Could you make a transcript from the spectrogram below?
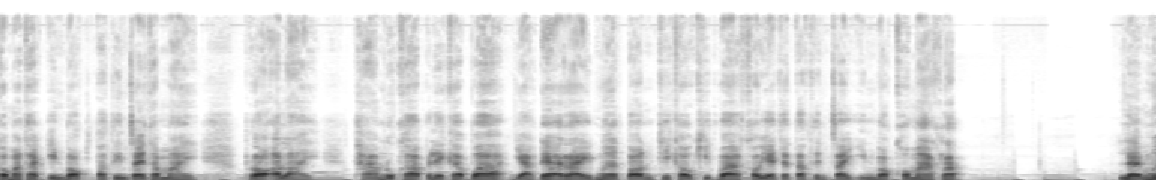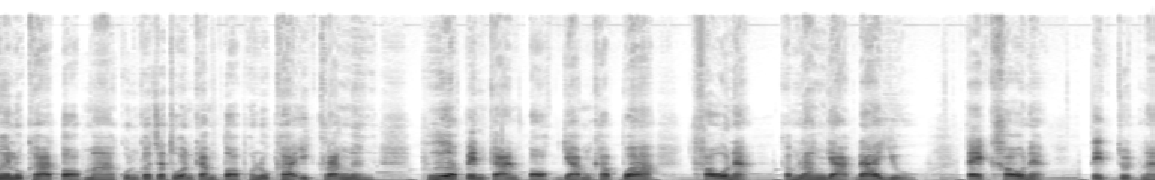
เข้ามาทักอินบ็อกซ์ตัดสินใจทำไม เพราะอะไรถามลูกค้าไปเลยครับว่าอยากได้อะไรเมื่อตอนที่เขาคิดว่าเขาอยากจะตัดสินใจอินบ็อกซ์เข้ามาครับ และเมื่อลูกค้าตอบมาคุณก็จะทวนคำตอบของลูกค้าอีกครั้งหนึ่ง เพื่อเป็นการตอกย้ำครับว่าเขาเนี่ยกำลังอยากได้อยู่ แต่เขาเนี่ย ติดจุดไหน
